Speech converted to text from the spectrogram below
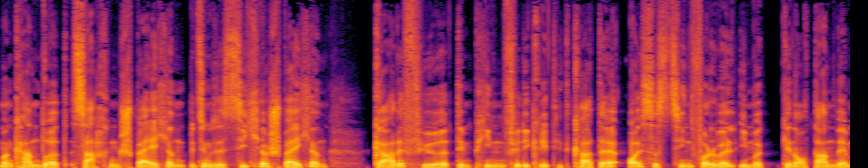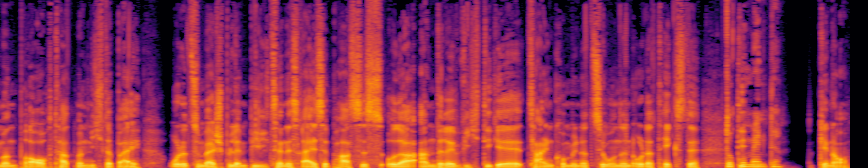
Man kann dort Sachen speichern bzw. sicher speichern gerade für den PIN für die Kreditkarte äußerst sinnvoll, weil immer genau dann, wenn man braucht, hat man nicht dabei. Oder zum Beispiel ein Bild seines Reisepasses oder andere wichtige Zahlenkombinationen oder Texte. Dokumente. Genau,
